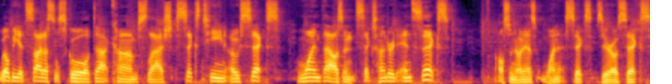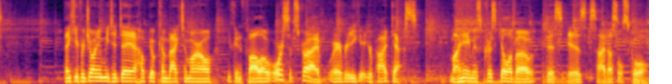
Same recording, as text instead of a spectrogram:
will be at sidehustleschool.com slash 1606, 1606, also known as 1606. Thank you for joining me today. I hope you'll come back tomorrow. You can follow or subscribe wherever you get your podcasts. My name is Chris Guillebeau. This is Side Hustle School.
